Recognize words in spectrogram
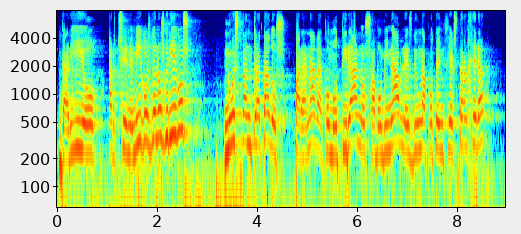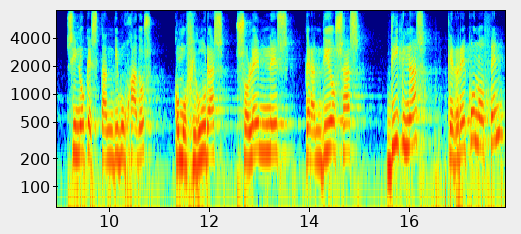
Darío, archienemigos de los griegos, no están tratados para nada como tiranos abominables de una potencia extranjera, sino que están dibujados como figuras solemnes, grandiosas, dignas, que reconocen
